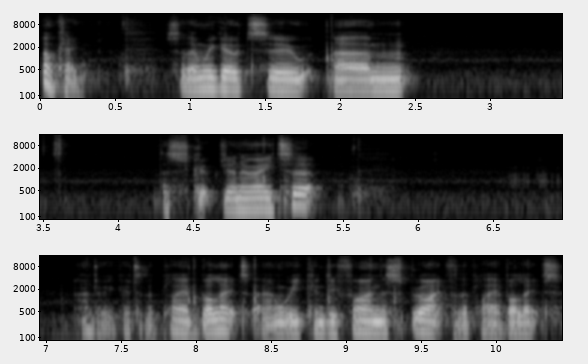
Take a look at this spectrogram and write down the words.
Okay, so then we go to um, the script generator and we go to the player bullet and we can define the sprite for the player bullet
